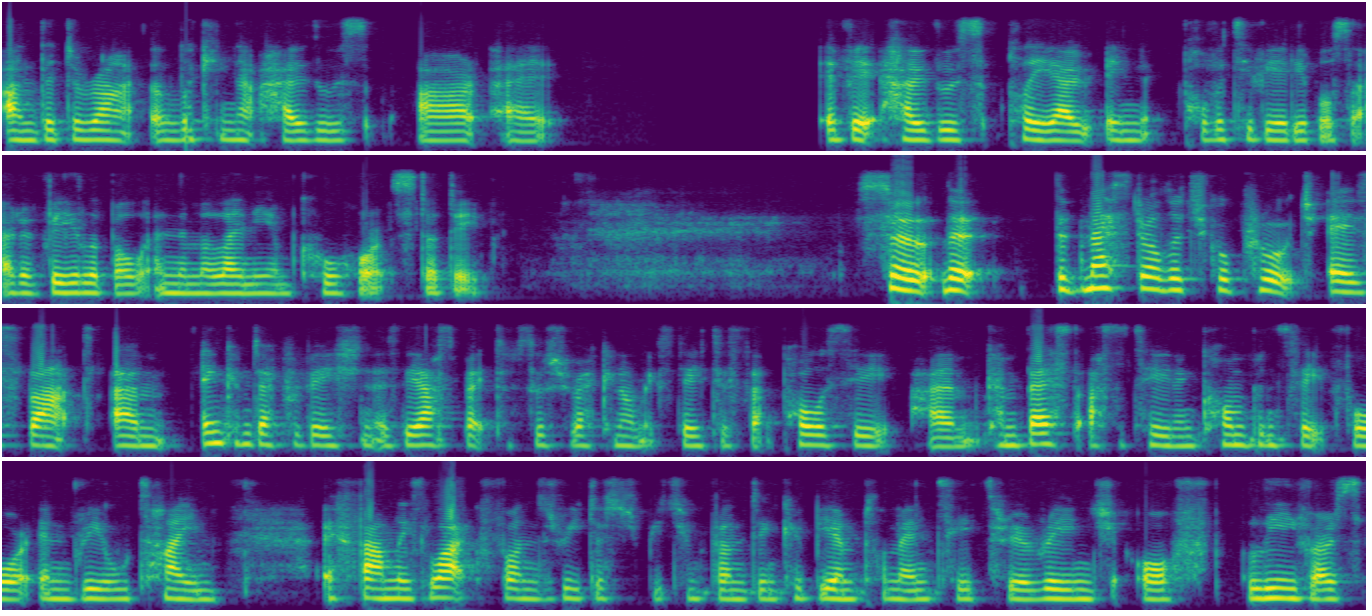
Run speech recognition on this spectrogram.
and the direct looking at how those are uh, how those play out in poverty variables that are available in the Millennium cohort study. So the the methodological approach is that um, income deprivation is the aspect of socioeconomic status that policy um, can best ascertain and compensate for in real time if families lack funds, redistributing funding could be implemented through a range of levers,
